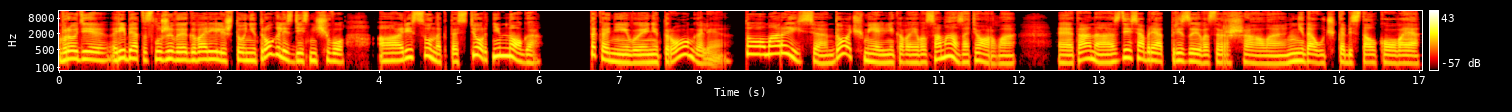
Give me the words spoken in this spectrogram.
Вроде ребята служивые говорили, что не трогали здесь ничего, а рисунок-то стерт немного. Так они его и не трогали. То Марыся, дочь Мельникова, его сама затерла. Это она здесь обряд призыва совершала, недоучка бестолковая.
